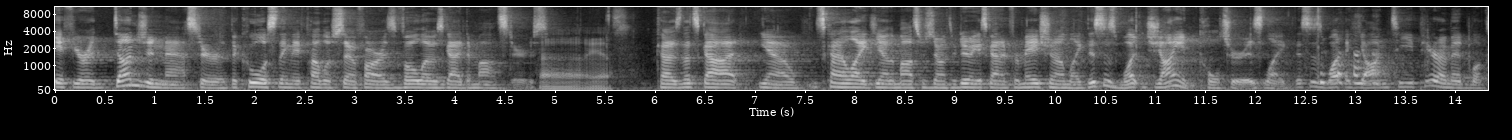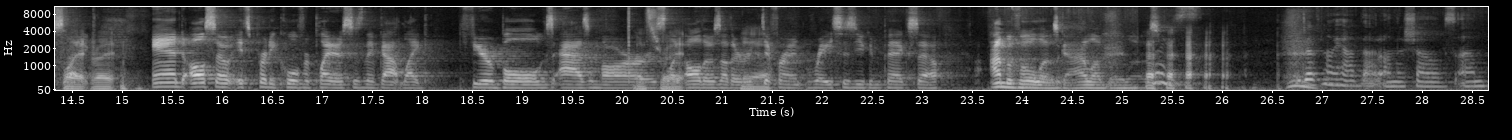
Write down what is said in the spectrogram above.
if you're a dungeon master, the coolest thing they've published so far is Volo's Guide to Monsters. Uh, yes. Because that's got, you know, it's kind of like, you know, the monsters know what they're doing. It's got information on, like, this is what giant culture is like. This is what a Yuan-ti pyramid looks Right, like. right. And also, it's pretty cool for players because they've got like Firbolgs, Aasimars, That's right. like all those other Yeah. different races you can pick. So, I'm a Volos guy. I love Volos. Nice. we definitely have that on the shelves. Um,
